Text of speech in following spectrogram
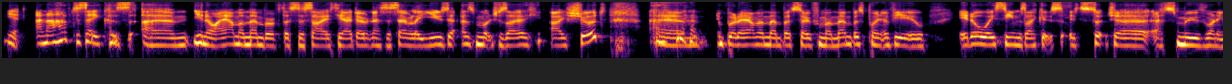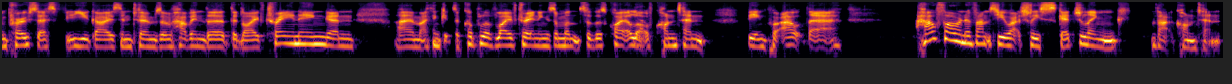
Yeah, and I have to say because um, you know I am a member of the society, I don't necessarily use it as much as I I should, um, but I am a member. So from a member's point of view, it always seems like it's it's such a, a smooth running process for you guys in terms of having the the live training, and um, I think it's a couple of live trainings a month, so there's quite a lot of content being put out there. How far in advance are you actually scheduling that content?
